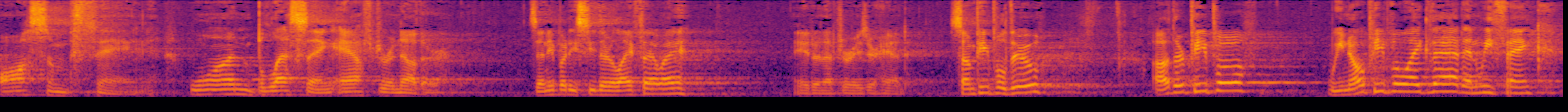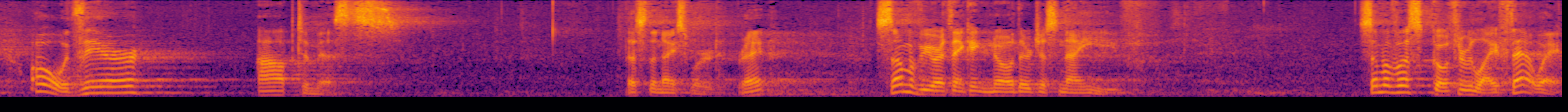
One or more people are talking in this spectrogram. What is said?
awesome thing, one blessing after another. Does anybody see their life that way? You don't have to raise your hand. Some people do. Other people, we know people like that, and we think, oh, they're optimists. That's the nice word, right? Some of you are thinking, no, they're just naive. Some of us go through life that way.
